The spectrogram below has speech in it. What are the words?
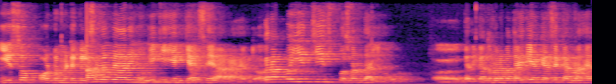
ये सब ऑटोमेटिकली समझ में आ रही होगी कि ये कैसे आ रहा है। तो अगर आपको ये चीज़ पसंद आई हो तरीका तो मैंने बता ही दिया कैसे करना है।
